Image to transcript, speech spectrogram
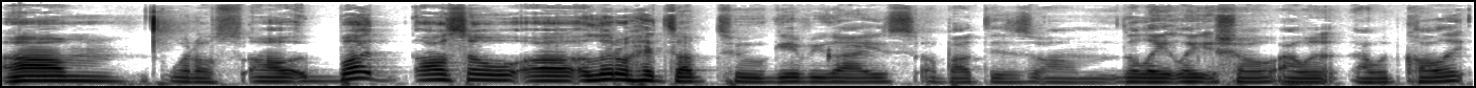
Um, what else? Uh, but also uh, a little heads up to give you guys about this um the late late show. I would I would call it.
